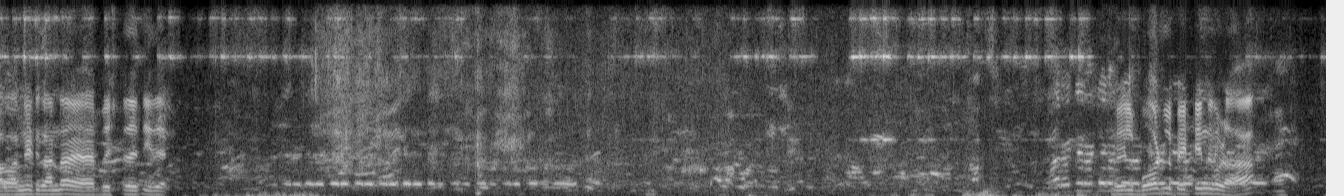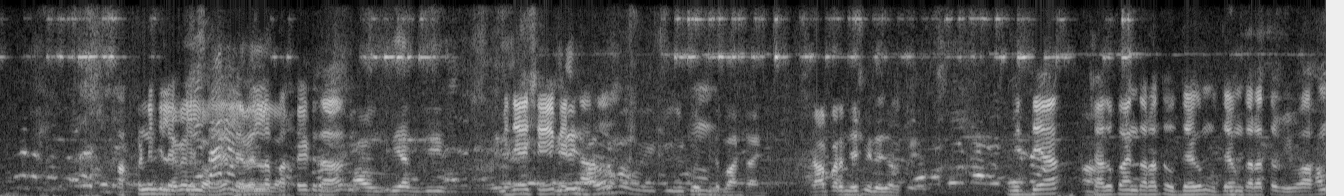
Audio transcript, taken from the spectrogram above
అవన్నిటికన్నా బెస్ట్ అయితే ఇదే. వీళ్ళు బోర్డులు పెట్టింది కూడా. అక్కడి నుంచి లెవెల్ లెవెల్లో పర్ఫెక్ట్గా విదేశీ వ్యాపారం చేసి విదేశాలకు పోయారు విద్య చదువుకున్న తర్వాత ఉద్యోగం ఉద్యోగం తర్వాత వివాహం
